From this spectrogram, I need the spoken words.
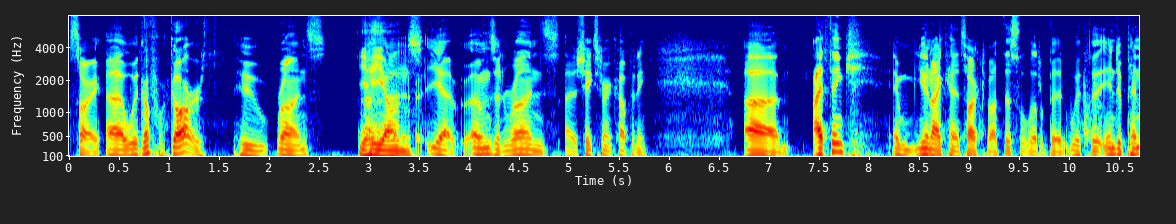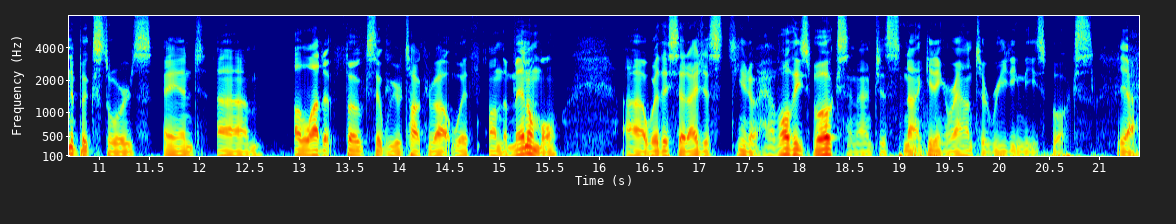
sorry uh, with Go for it. Garth who runs. Yeah, he uh, owns. Yeah, owns and runs uh, Shakespeare and Company. Uh, I think, and you and I kind of talked about this a little bit with the independent bookstores and um, a lot of folks that we were talking about with on the minimal. Uh, where they said, "I just, you know, have all these books, and I'm just not getting around to reading these books." Yeah.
